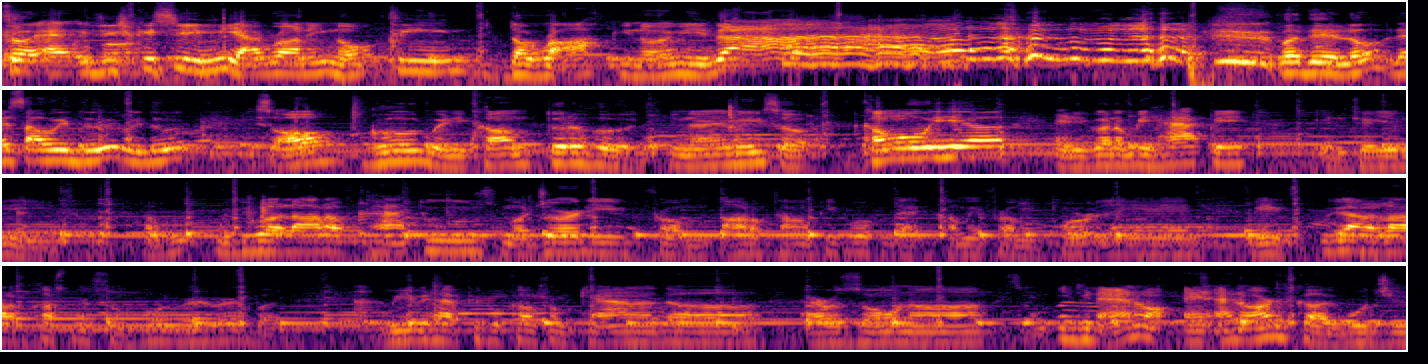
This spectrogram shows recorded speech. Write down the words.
so as you can see me, I run, you know, clean the rock. You know what I mean? but then look, that's how we do it. We do it. It's all good when you come to the hood. You know what I mean? So come over here and you're gonna be happy until you leave. Uh, we- do a lot of tattoos, majority from out of town people that coming from Portland. Maybe we got a lot of customers from Hood River, but we even have people come from Canada, Arizona, even Antar- An- Antarctica. Would you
